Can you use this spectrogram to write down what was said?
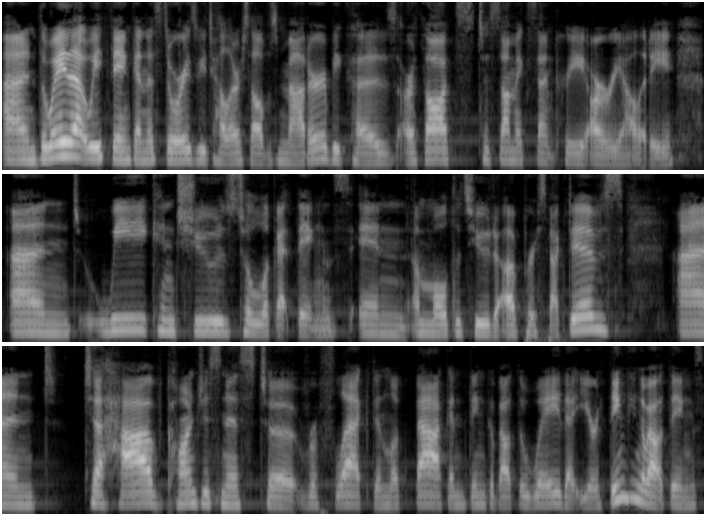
And the way that we think and the stories we tell ourselves matter because our thoughts, to some extent, create our reality. And we can choose to look at things in a multitude of perspectives and to have consciousness to reflect and look back and think about the way that you're thinking about things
